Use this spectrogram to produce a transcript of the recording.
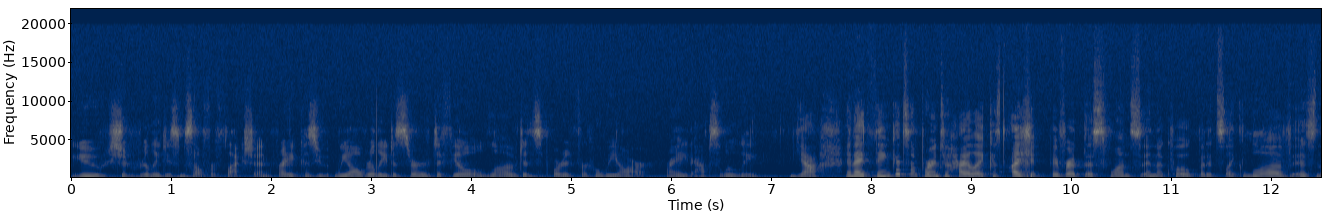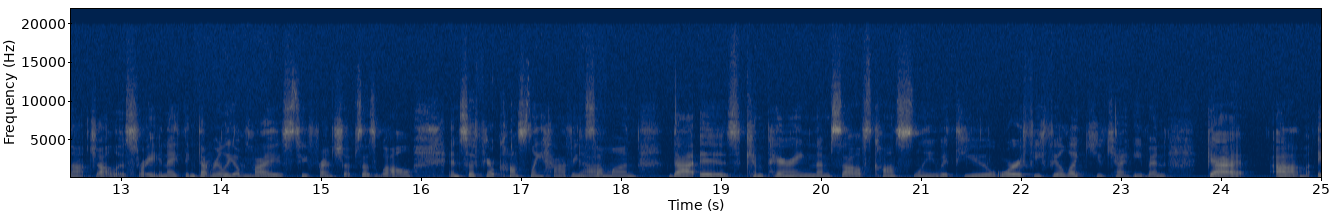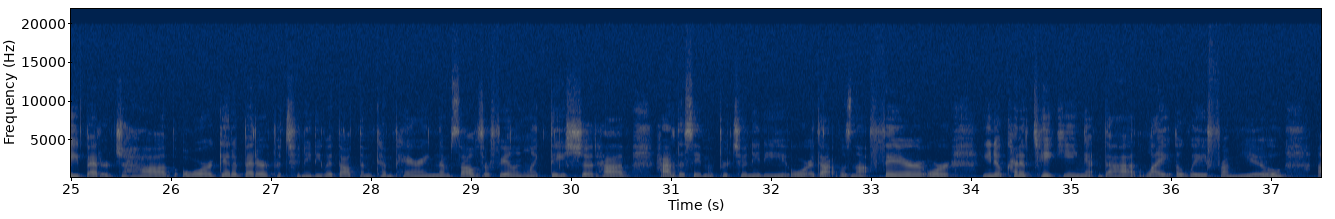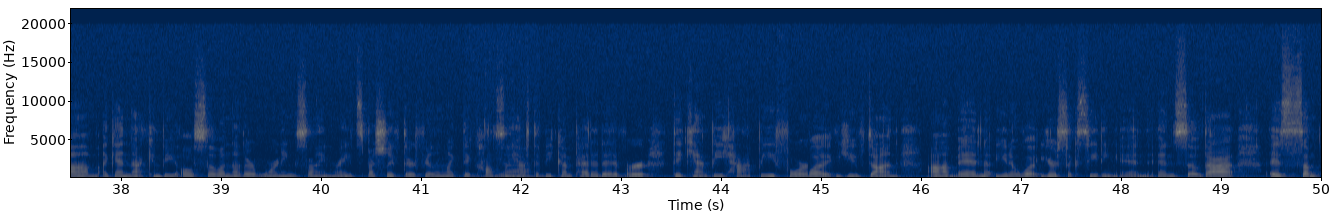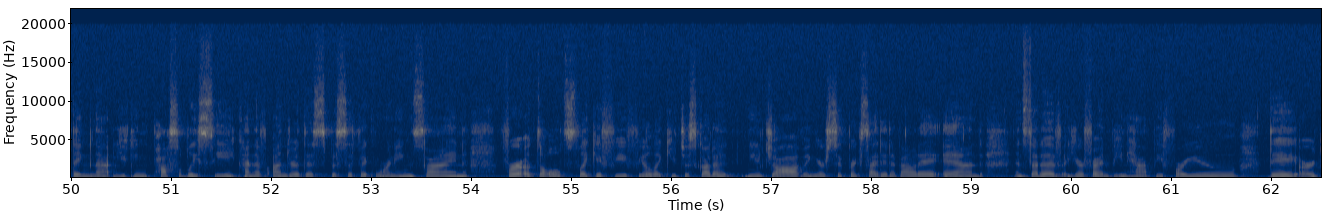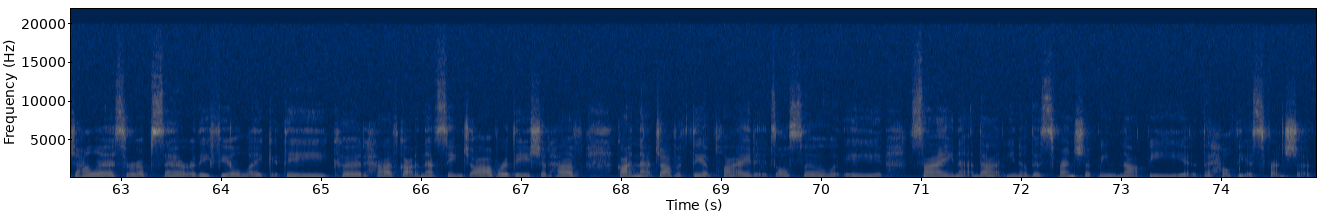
you should really do some self-reflection right? Because we all really deserve to feel loved and supported for who we are right? Absolutely. Yeah, and I think it's important to highlight because I I read this once in a quote, but it's like love is not jealous, right? And I think that really mm-hmm. applies to friendships as well. And so if you're constantly having yeah. someone that is comparing themselves constantly with you, or if you feel like you can't even get um, a better job or get a better opportunity without them comparing themselves or feeling like they should have had the same opportunity or that was not fair or you know kind of taking that light away from you. Um, again that can be also another warning sign right? Especially if they're feeling like they constantly yeah. have to be competitive or they can't be happy for what you've done um, and you know what you're succeeding in. And so that is something that you can possibly see kind of under this specific warning sign for adults like if you feel like you just got a new job and you're super excited about it and instead of your friend being happy for you they are jealous or upset or they feel like they could have gotten that same job or they should have gotten that job if they applied it's also a sign that you know this friendship may not be the healthiest friendship.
